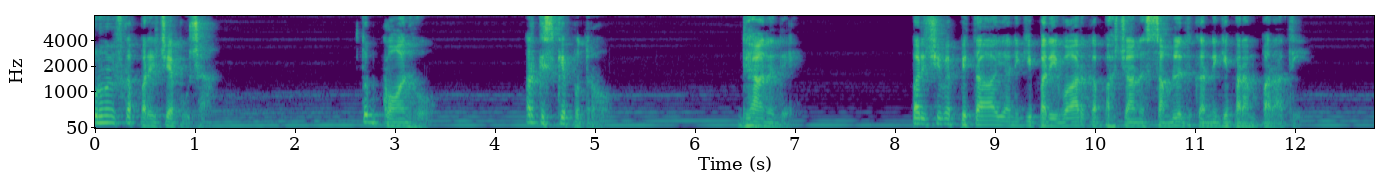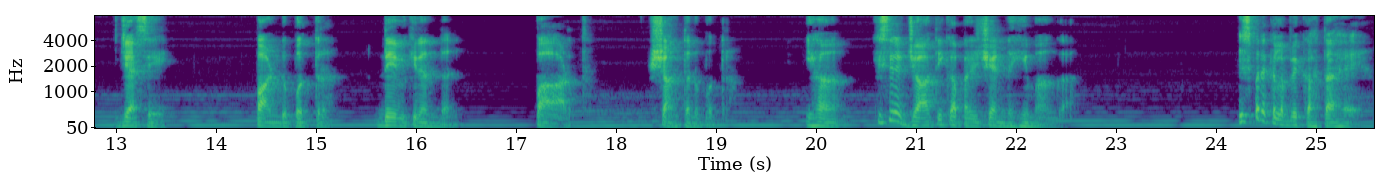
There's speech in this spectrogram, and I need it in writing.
उन्होंने उसका परिचय पूछा, तुम कौन हो और किसके पुत्र हो? ध्यान दे, परिचय में पिता यानी कि परिवार का पहचान सम्मिलित करने की परंपरा थी। जैसे पांडुपुत्र देवकी नंदन पार्थ, शांतनुपुत्र। यहाँ किसी ने जाति का परिचय नहीं मांगा। इस पर एकलव्य कहता है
